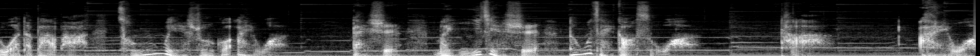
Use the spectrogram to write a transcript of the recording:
我的爸爸从未说过爱我，但是每一件事都在告诉我。他爱我，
